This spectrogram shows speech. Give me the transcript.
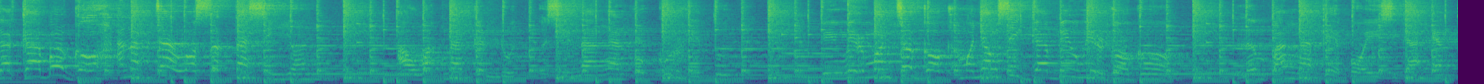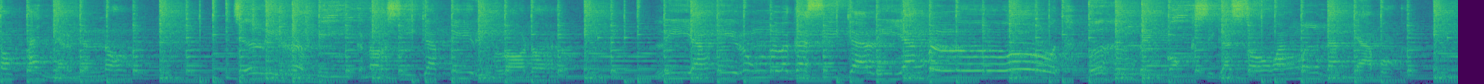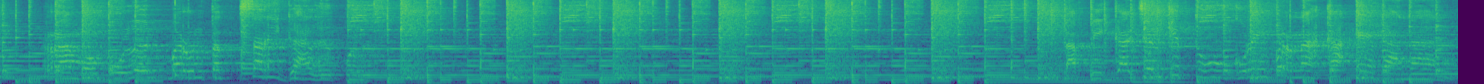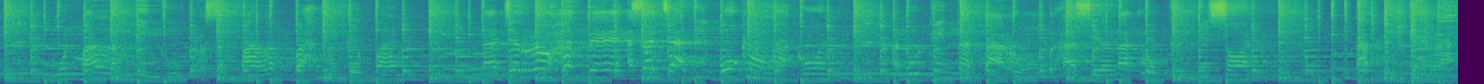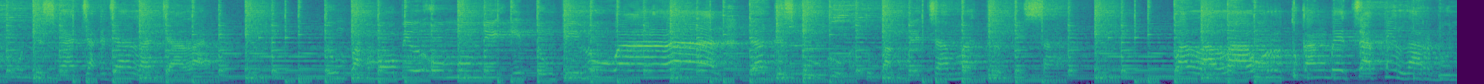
da Cabogó. tapi kajen gitu kuring pernah kaedanan mun malam minggu resep palembah menggepan. Najero hate asa jadi boga lakon. Anu dina tarung berhasil nakluk bison largo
